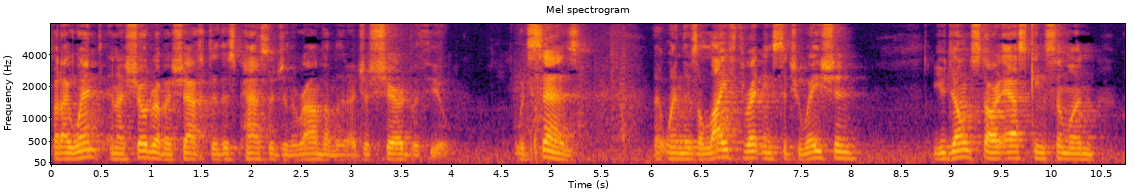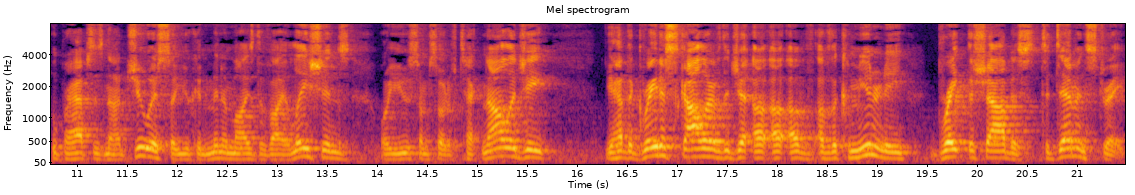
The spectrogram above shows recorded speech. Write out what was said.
But I went and I showed Rabbi Schachter this passage in the Rambam that I just shared with you, which says that when there's a life threatening situation, you don't start asking someone, who perhaps is not Jewish, so you can minimize the violations or use some sort of technology. You have the greatest scholar of the, uh, uh, of, of the community break the Shabbos to demonstrate.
